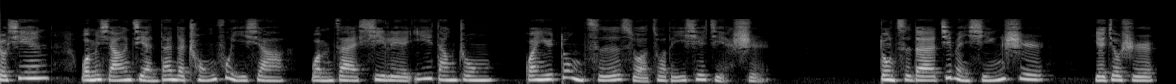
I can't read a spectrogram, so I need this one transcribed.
首先，我们想简单的重复一下我们在系列一当中关于动词所做的一些解释。动词的基本形式，也就是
